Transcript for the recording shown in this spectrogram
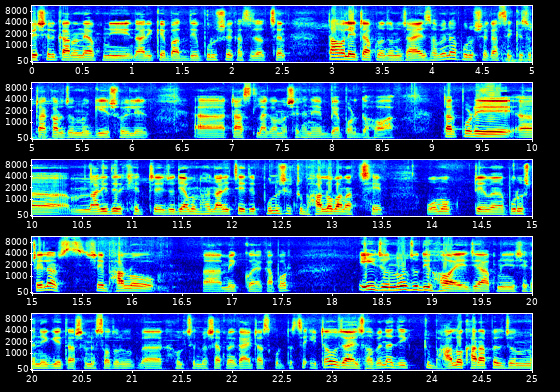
বেশের কারণে আপনি নারীকে বাদ দিয়ে পুরুষের কাছে যাচ্ছেন, তাহলে এটা আপনার জন্য জায়েজ হবে না। পুরুষের কাছে কিছু টাকার জন্য গিয়ে শরীরের টাচ লাগানো, সেখানে বেপর্দা হওয়া। তারপরে নারীদের ক্ষেত্রে যদি এমন হয় নারী চাইতে পুরুষ একটু ভালো বানাচ্ছে অমুক পুরুষ টেলার্স সে ভালো মেক করে কাপড়। এই জন্য যদি হয় যে আপনি সেখানে গিয়ে তার সামনে সতর খুলছেন বা সে আপনার গায়ে টাচ করতেছে, এটাও জায়েজ হবে না যে একটু ভালো খারাপের জন্য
